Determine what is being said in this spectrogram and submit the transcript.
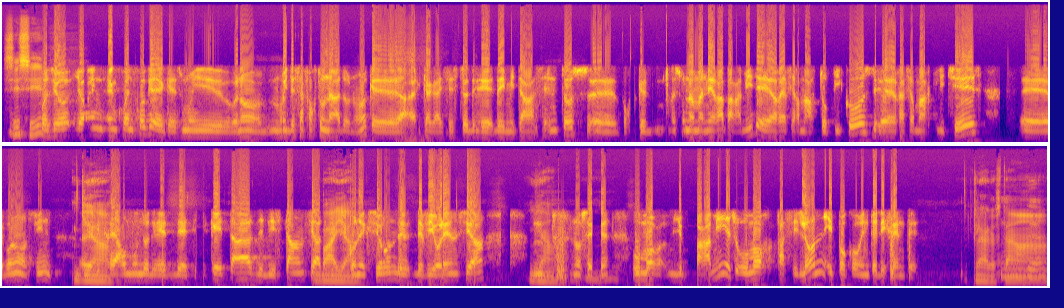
Sí, sí. Pues yo, yo en- encuentro que, que es muy bueno muy desafortunado ¿no? que, que hagáis esto de, de imitar acentos eh, porque es una manera para mí de reafirmar tópicos, de reafirmar clichés, eh, bueno, en fin, eh, de crear un mundo de, de etiquetas, de distancia, Vaya. de desconexión, de, de violencia. Mm, No sé, humor, yo- para mí es humor facilón y poco inteligente. Claro, está, Ya.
